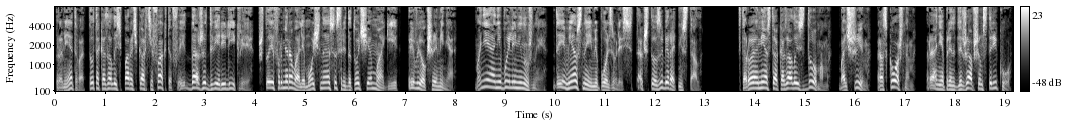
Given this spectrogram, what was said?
Кроме этого, тут оказалась парочка артефактов и даже две реликвии, что и формировали мощное сосредоточие магии, привлекшее меня. Мне они были не нужны, да и местные ими пользовались, так что забирать не стал. Второе место оказалось домом, большим, роскошным, ранее принадлежавшим старику.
